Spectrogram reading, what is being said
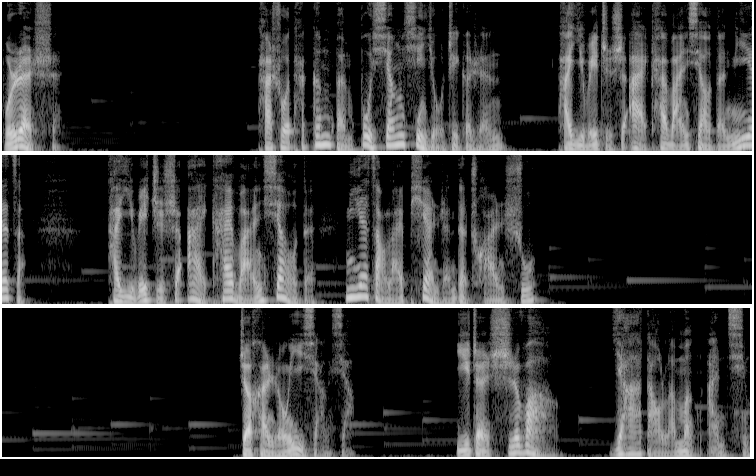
不认识。他说：“他根本不相信有这个人，他以为只是爱开玩笑的捏子，他以为只是爱开玩笑的捏造来骗人的传说。这很容易想象。一阵失望压倒了孟安清，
